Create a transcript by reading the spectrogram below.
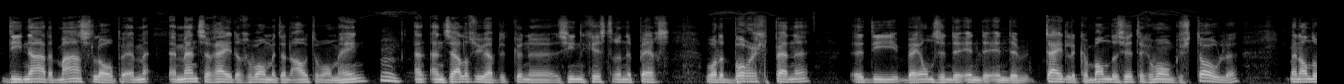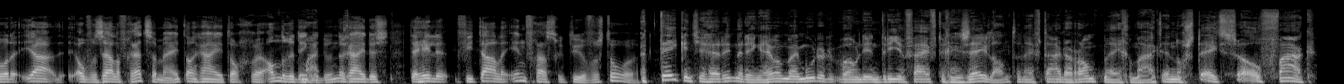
die naar de Maas lopen. En, me- en mensen rijden gewoon met een auto omheen. Hmm. En, en zelfs, u hebt het kunnen zien gisteren in de pers... worden borgpennen eh, die bij ons in de, in, de, in de tijdelijke manden zitten gewoon gestolen. Met andere woorden, ja, over zelfredzaamheid... dan ga je toch eh, andere dingen doen. Dan ga je dus de hele vitale infrastructuur verstoren. Het tekent je herinneringen. Hè? Want mijn moeder woonde in 53 in Zeeland en heeft daar de ramp meegemaakt. En nog steeds zo vaak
